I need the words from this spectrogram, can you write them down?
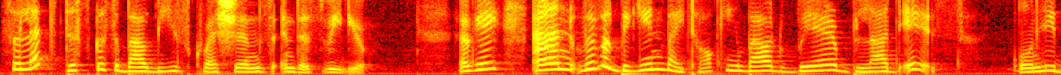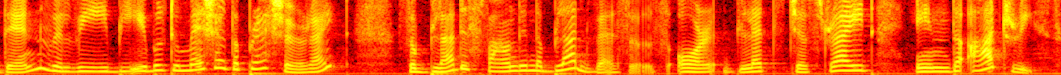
So let's discuss about these questions in this video okay? And we will begin by talking about where blood is. Only then will we be able to measure the pressure right? So blood is found in the blood vessels or let's just write in the arteries.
